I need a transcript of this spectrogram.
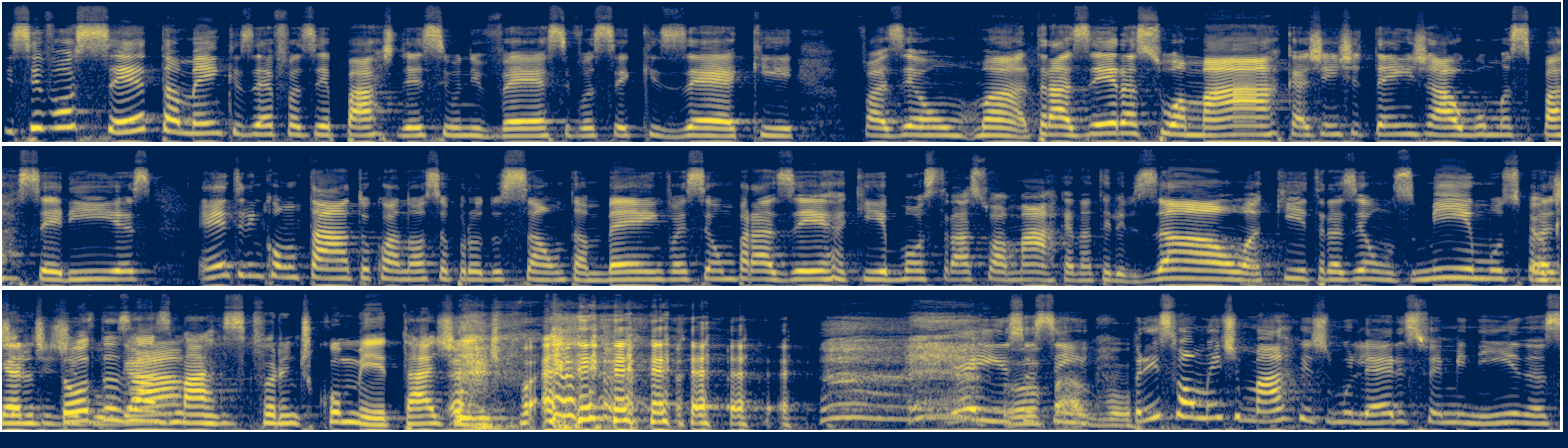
E se você também quiser fazer parte desse universo, se você quiser que fazer uma trazer a sua marca, a gente tem já algumas parcerias. Entre em contato com a nossa produção também. Vai ser um prazer aqui mostrar a sua marca na televisão, aqui trazer uns mimos para gente divulgar. Eu quero todas as marcas que forem de comer, tá, gente? e é isso, Por assim, favor. principalmente marcas de mulheres femininas,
